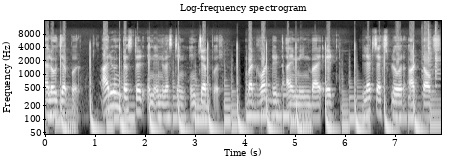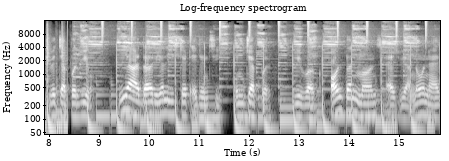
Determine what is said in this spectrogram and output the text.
Hello Jaipur. Are you interested in investing in Jaipur? But what did I mean by it? Let's explore our talks with Jaipur View. We are the real estate agency in Jaipur. We work all 12 months as we are known as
